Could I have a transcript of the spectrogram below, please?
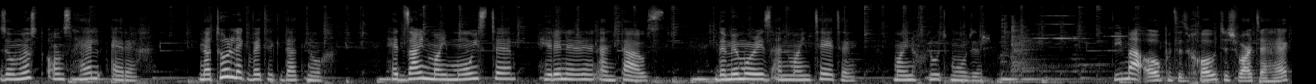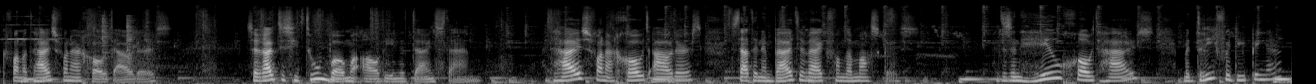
Ze moest ons heel erg. Natuurlijk weet ik dat nog. Het zijn mijn mooiste herinneringen aan thuis. De memories aan mijn tete, mijn grootmoeder. Dima opent het grote zwarte hek van het huis van haar grootouders. Ze ruikt de citroenbomen al die in de tuin staan. Het huis van haar grootouders staat in een buitenwijk van Damascus. Het is een heel groot huis met drie verdiepingen.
